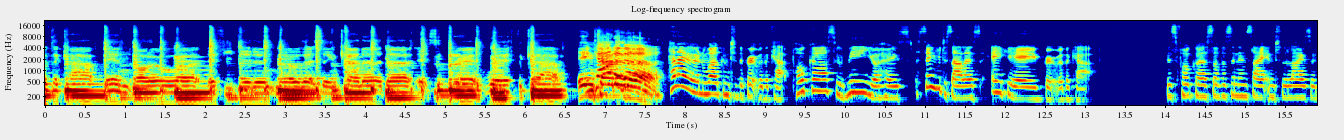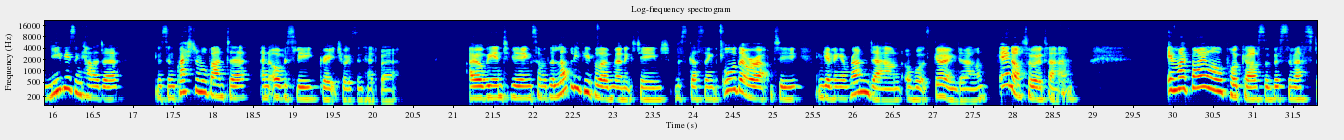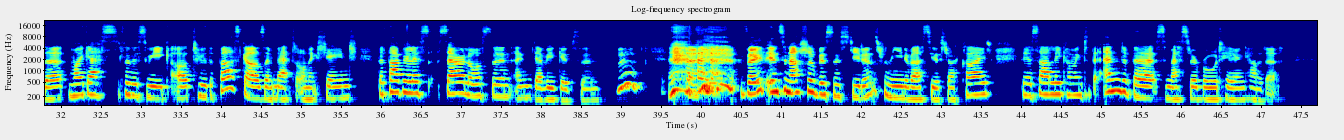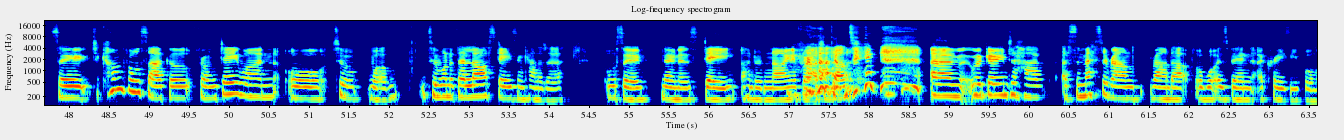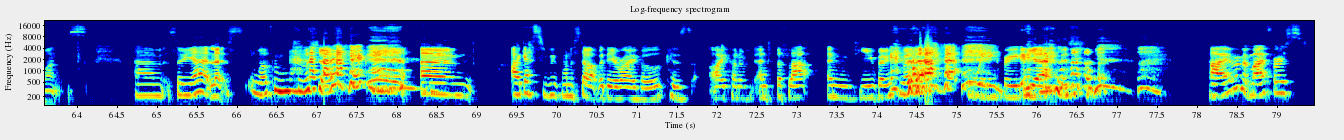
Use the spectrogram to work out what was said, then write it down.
with a cap in Ottawa. If you didn't know, that's in Canada. It's a Brit with a cap in, Canada. Hello and welcome to the Brit with a Cap podcast with me, your host, Sophie DeSalis, aka Brit with a Cap. This podcast offers an insight into the lives of newbies in Canada with some questionable banter and obviously great choice in headwear. I will be interviewing some of the lovely people I've met on exchange, discussing all that we're up to and giving a rundown of what's going down in Ottawa town. In my final podcast of this semester, my guests for this week are two of the first girls I met on exchange the fabulous Sarah Lawson and Debbie Gibson. Both international business students from the University of Strathclyde, they are sadly coming to the end of their semester abroad here in Canada. So to come full circle from day one or to well to one of their last days in Canada, also known as day 109 if we're actually counting, um, we're going to have a semester round roundup of what has been a crazy four months. Um, so yeah, let's welcome to the show. um, I guess we want to start with the arrival because I kind of entered the flat and you both were there waiting for you. Yeah. I remember my first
